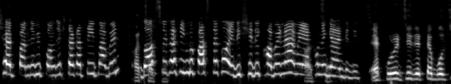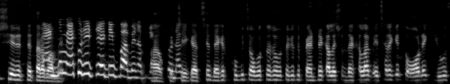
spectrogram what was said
শার্ট পাঞ্জাবি পঞ্চাশ টাকাতেই পাবেন। আচ্ছা দশ আচ্ছা। টাকা কিংবা পাঁচ টাকা এদিক সেদিক হবে না আমি এখনই আচ্ছা। গ্যারান্টি দিচ্ছি। অ্যাকুরেট যে রেটটা বলছি সেই রেটটা তারা পাবে একদম অ্যাকুরেট রেটেই পাবেন আপনি ঠিক আছে। দেখেন খুবই চমৎকার চমৎকার কিন্তু প্যান্টের কালেকশন দেখালাম। এছাড়া কিন্তু অনেক ইউজ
